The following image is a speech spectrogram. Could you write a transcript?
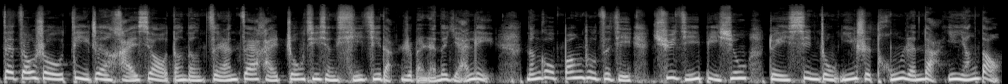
在遭受地震、海啸等等自然灾害周期性袭击的日本人的眼里，能够帮助自己趋吉避凶、对信众一视同仁的阴阳道，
